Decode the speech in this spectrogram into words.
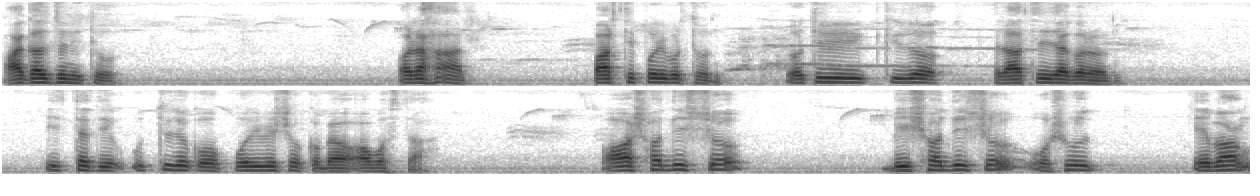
আঘাতজনিত, অনাহার, পার্থিব পরিবর্তন, অতিরিক্ত রাত্রি জাগরণ ইত্যাদি উত্তেজক ও পরিবেশক অবস্থা। অসদৃশ্য, বিসদৃশ্য ওষুধ এবং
